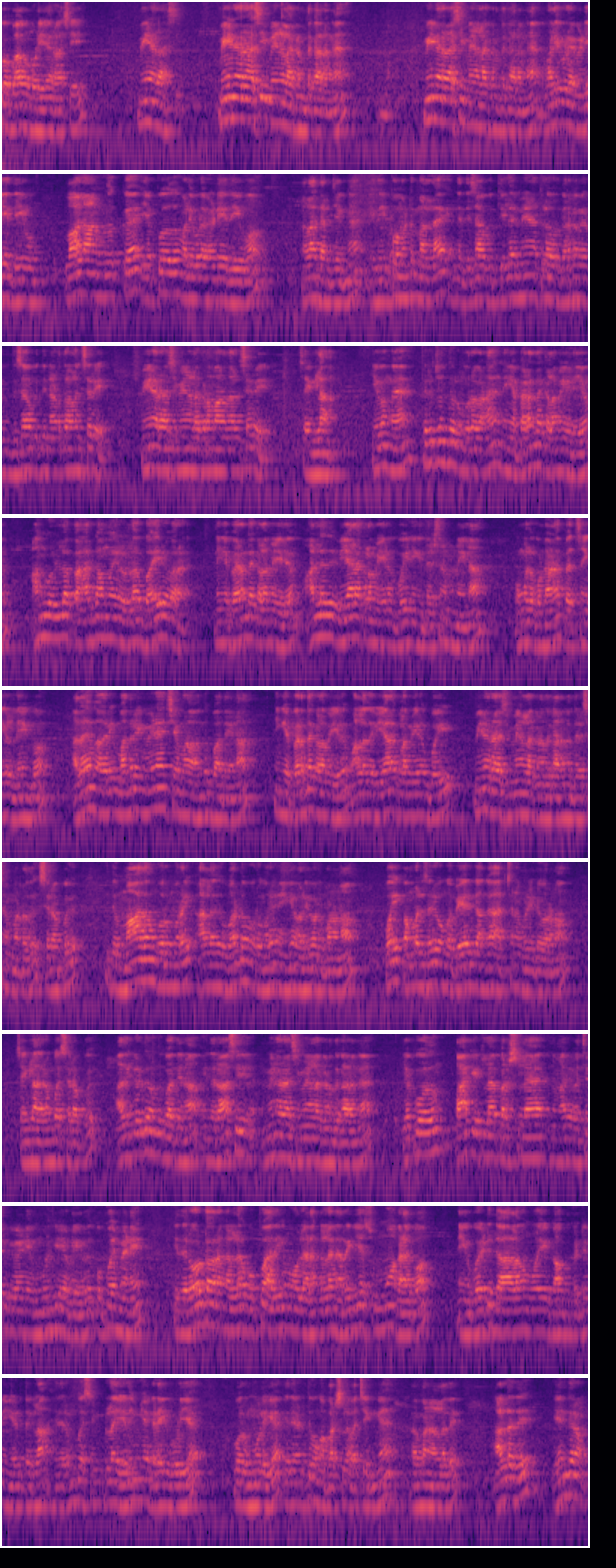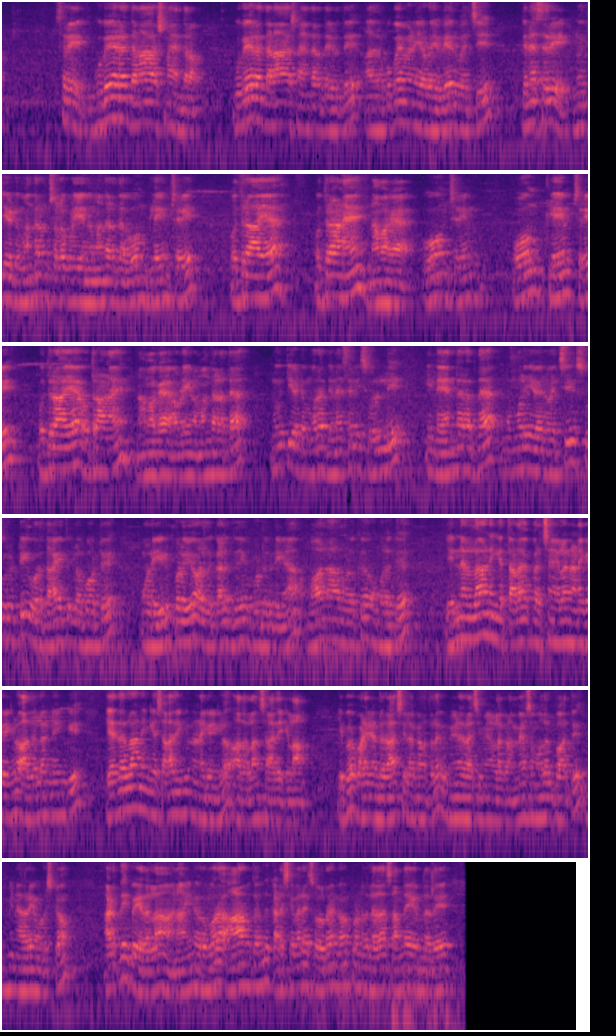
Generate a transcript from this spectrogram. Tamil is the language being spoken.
இப்போ பார்க்கக்கூடிய ராசி. மீனராசி மீனராசி மீனலக்கணத்துக்காரங்க மீனராசி மீனலக்கணத்துக்காரங்க வழிபட வேண்டிய தெய்வம். வாழ்நாள் முழுக்க எப்போதும் வழிபட வேண்டிய தெய்வம். நல்லா தெரிஞ்சுங்க இது இப்போ மட்டுமல்ல இந்த திசா புத்தியில் மீனத்தில் ஒரு கிரகம் திசா புத்தி நடத்தாலும் சரி மீனராசி மீன லக்னமாக இருந்தாலும் சரி சரிங்களா? இவங்க திருச்செந்தூர் முருகனை நீங்கள் பிறந்த கிழமையிலையும் அங்குள்ள ப- அருகாமையில் உள்ள பைரவரை நீங்கள் பிறந்த கிழமையிலும் அல்லது வியாழக்கிழமையிலும் போய் நீங்கள் தரிசனம் பண்ணீங்கன்னா உங்களுக்கு உண்டான பிரச்சனைகள் நீங்கும். அதே மாதிரி மதுரை மீனாட்சி அம்மனை வந்து பார்த்தீங்கன்னா நீங்கள் பிறந்த கிழமையிலும் அல்லது வியாழக்கிழமையிலும் போய் மீனராசி மீனலக்கணத்துக்காரங்க தரிசனம் பண்ணுறது சிறப்பு. இது மாதம் ஒரு முறை அல்லது வருடம் ஒரு முறை நீங்கள் வழிபாடு பண்ணணும். போய் கம்பல்சரி உங்கள் பேருக்கு அங்கே அர்ச்சனை பண்ணிட்டு வரணும். சரிங்களா? அது ரொம்ப சிறப்பு. அதுக்கடுத்து வந்து பார்த்தீங்கன்னா இந்த ராசி மீனராசி மீனலக்கணத்துக்காரங்க எப்போதும் பாக்கெட்டில் பர்ஸில் இந்த மாதிரி வச்சுருக்க வேண்டிய மூலிகை அப்படிங்கிறது குப்பை மேனி. இது ரோட்டோரங்களில் குப்பை அதிகமாக உள்ள இடங்கள்ல நிறைய சும்மா கிடக்கும். நீங்கள் போயிட்டு தாராளமாக மூலிகை காப்பு கட்டி நீங்கள் எடுத்துக்கலாம். இது ரொம்ப சிம்பிளாக எளிமையாக கிடைக்கக்கூடிய ஒரு மூலிகை. இதை எடுத்து உங்கள் பர்ஸில் வச்சுக்கோங்க. ரொம்ப நல்லது. அல்லது எந்திரம். சரி குபேர தனார்ஷ்ண எந்திரம். குபேர தனார்ஷ்ண எந்திரத்தை எடுத்து அதில் குப்பைமணியோடைய வேர் வச்சு தினசரி நூற்றி எட்டு மந்திரம் சொல்லக்கூடிய இந்த மந்திரத்தை ஓம் க்ளைம் சரி உத்ராய உத்ராண நமக. ஓம் ஸ்ரீம் ஓம் க்ளேம் ஸ்ரீ உத்ராய உத்ராண நமக அப்படிங்கிற மந்திரத்தை நூற்றி எட்டு முறை தினசரி சொல்லி இந்த எந்திரத்தை இந்த மூலிகை வச்சு சுருட்டி ஒரு தாயத்துக்குள்ளே போட்டு உங்களோட இடுப்புலையோ அல்லது கழுத்துலையோ போட்டுக்கிட்டிங்கன்னா வாழ்நாள் முழுக்க உங்களுக்கு என்னெல்லாம் நீங்கள் தடை பிரச்சனைகள்லாம் நினைக்கிறீங்களோ அதெல்லாம் நீங்கி எதெல்லாம் நீங்கள் சாதிக்கணும்னு நினைக்கிறீங்களோ அதெல்லாம் சாதிக்கலாம். இப்போ பன்னிரெண்டு ராசி இலக்கணத்தில் மீன ராசி மீன இலக்கணம். மேசம் முதல் பார்த்து மீன வரையும் முடிச்சிட்டோம். அடுத்து இப்போ இதெல்லாம் நான் இன்னொரு முறை ஆரம்பத்துலேருந்து கடைசி வரை சொல்கிறேன் நோட் பண்ணதில் ஏதாவது சந்தேகம் இருந்தது?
